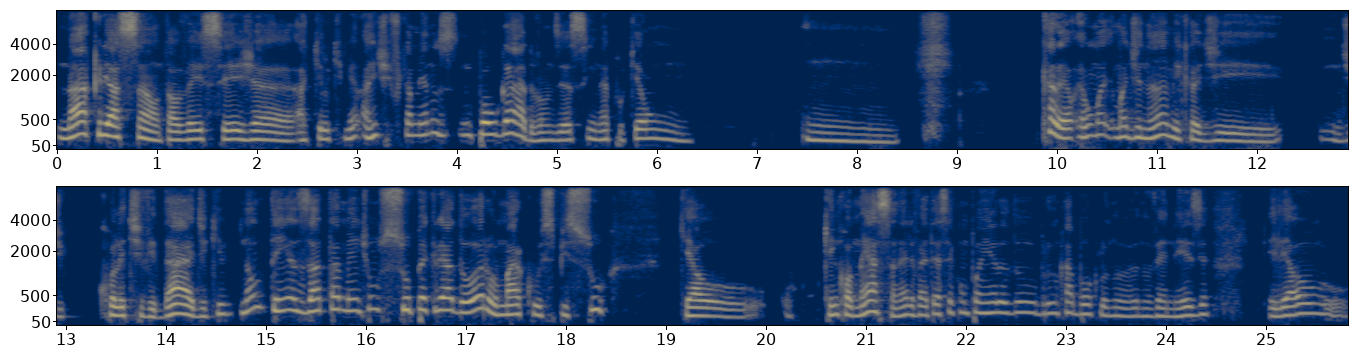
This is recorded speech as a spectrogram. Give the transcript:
na criação talvez seja aquilo que a gente fica menos empolgado, vamos dizer assim, né? Porque é um. um cara, é, é uma, uma dinâmica de, de coletividade que não tem exatamente um super criador, o Marco Spissu, que é o, quem começa, né? Ele vai até ser companheiro do Bruno Caboclo no, no Venezia. Ele é o,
